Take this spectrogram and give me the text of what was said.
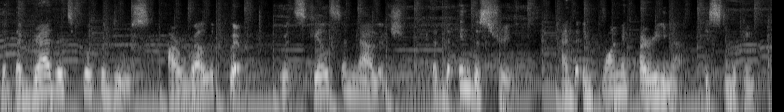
that the graduates will produce are well equipped with skills and knowledge that the industry and the employment arena is looking for.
